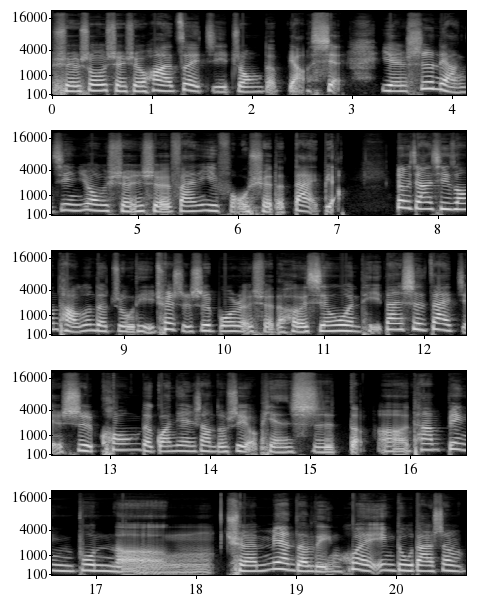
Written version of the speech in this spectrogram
学说玄学化最集中的表现，也是两件用玄学翻译佛学的代表。六加七中讨论的主题确实是般若学的核心问题，但是在解释空的观念上都是有偏失的。呃，它并不能全面的领会印度大圣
